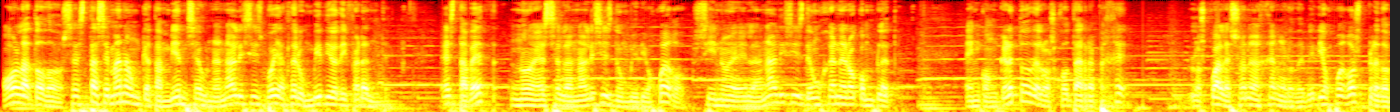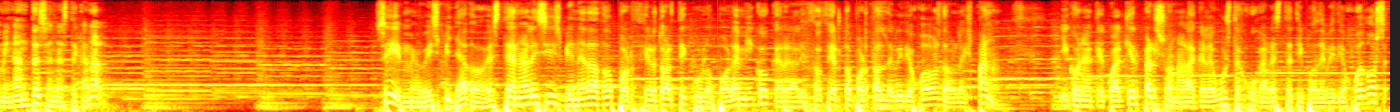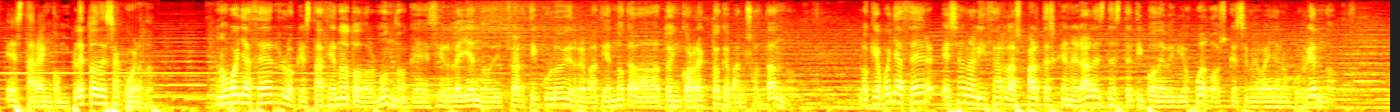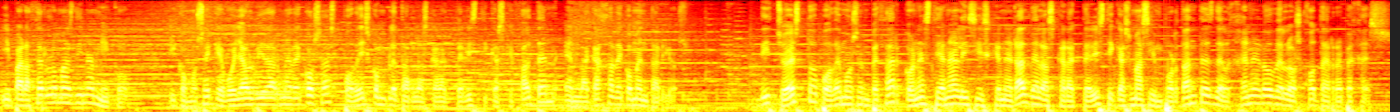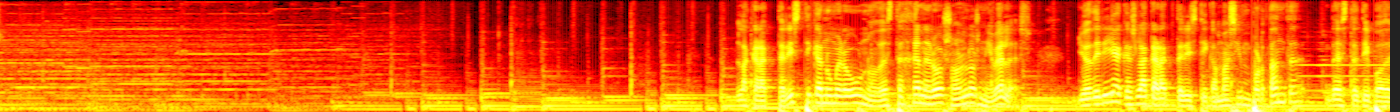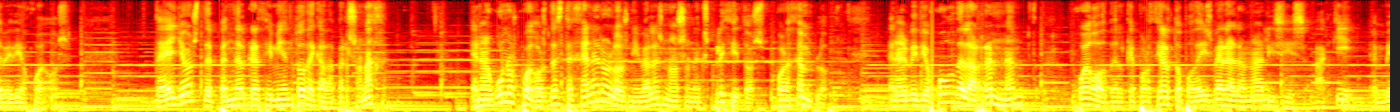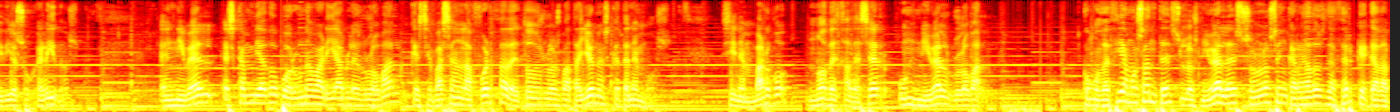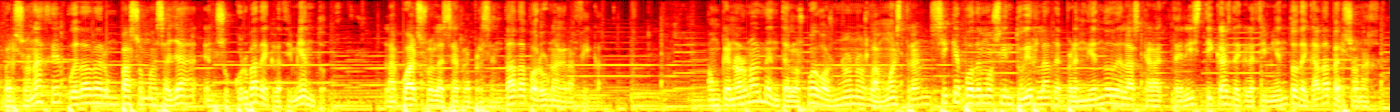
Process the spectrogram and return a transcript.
Hola a todos, esta semana aunque también sea un análisis voy a hacer un vídeo diferente. Esta vez no es el análisis de un videojuego, sino el análisis de un género completo, en concreto de los JRPG, los cuales son el género de videojuegos predominantes en este canal. Sí, me habéis pillado, este análisis viene dado por cierto artículo polémico que realizó cierto portal de videojuegos de habla hispana, y con el que cualquier persona a la que le guste jugar este tipo de videojuegos estará en completo desacuerdo. No voy a hacer lo que está haciendo todo el mundo, que es ir leyendo dicho artículo y rebatiendo cada dato incorrecto que van soltando. Lo que voy a hacer es analizar las partes generales de este tipo de videojuegos que se me vayan ocurriendo, y para hacerlo más dinámico, y como sé que voy a olvidarme de cosas, podéis completar las características que falten en la caja de comentarios. Dicho esto, podemos empezar con este análisis general de las características más importantes del género de los JRPGs. La característica número uno de este género son los niveles. Yo diría que es la característica más importante de este tipo de videojuegos. De ellos depende el crecimiento de cada personaje. En algunos juegos de este género los niveles no son explícitos. Por ejemplo, en el videojuego de la Remnant, juego del que por cierto podéis ver el análisis aquí en vídeos sugeridos, el nivel es cambiado por una variable global que se basa en la fuerza de todos los batallones que tenemos. Sin embargo, no deja de ser un nivel global. Como decíamos antes, los niveles son los encargados de hacer que cada personaje pueda dar un paso más allá en su curva de crecimiento, la cual suele ser representada por una gráfica. Aunque normalmente los juegos no nos la muestran, sí que podemos intuirla dependiendo de las características de crecimiento de cada personaje.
